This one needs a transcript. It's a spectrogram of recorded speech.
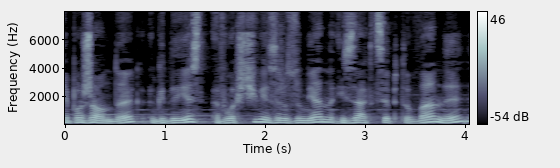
Nieporządek, gdy jest właściwie zrozumiany i zaakceptowany,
